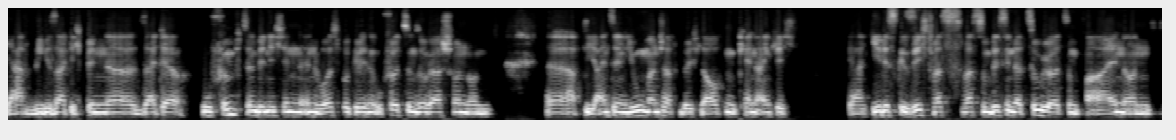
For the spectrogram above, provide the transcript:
ja, wie gesagt, ich bin äh, seit der U15 bin ich in, in Wolfsburg gewesen, U14 sogar schon und äh, habe die einzelnen Jugendmannschaften durchlaufen, kenne eigentlich ja, jedes Gesicht, was, was so ein bisschen dazugehört zum Verein und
